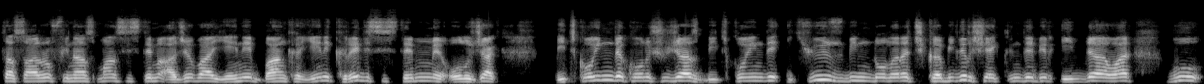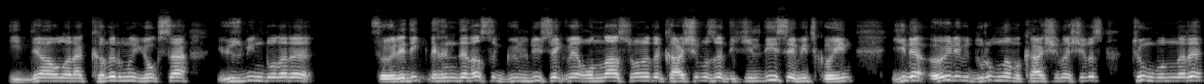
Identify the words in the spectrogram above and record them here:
Tasarruf finansman sistemi acaba yeni banka, yeni kredi sistemi mi olacak? Bitcoin'de konuşacağız. Bitcoin'de 200 bin dolara çıkabilir şeklinde bir iddia var. Bu iddia olarak kalır mı yoksa 100 bin doları söylediklerinde nasıl güldüysek ve ondan sonra da karşımıza dikildiyse Bitcoin yine öyle bir durumla mı karşılaşırız? Tüm bunları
